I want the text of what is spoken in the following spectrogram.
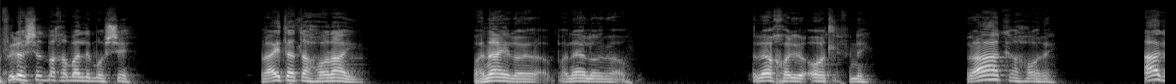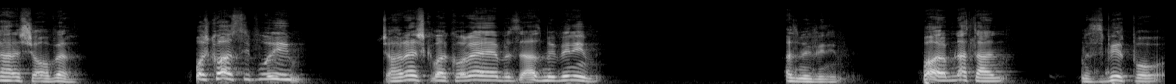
אפילו השם ברוך אמר למשה, ראית את אחוריי, פניי לא, פניי לא יראו. אתה לא יכול לראות לפני, רק אחורי, רק אחרי שעובר. כמו שכל הסיפורים, שאחרי שכבר קורה וזה, אז מבינים. אז מבינים. פה הרב נתן מסביר פה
